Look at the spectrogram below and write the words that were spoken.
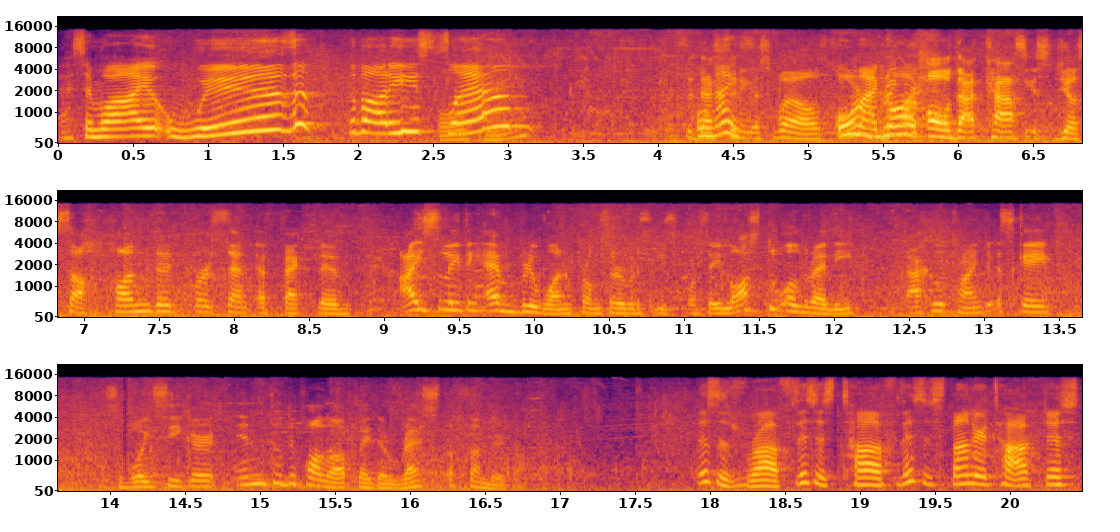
SMY with the body slam. That's the Oh, Destiny nice. as well. Oh my gosh. Oh, that cast is just a hundred percent effective, isolating everyone from Cerberus Esports. They lost two already. Taku trying to escape. It's Void Seeker into the follow-up by the rest of Thunder Talk. This is rough. This is tough. This is Thunder Talk just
